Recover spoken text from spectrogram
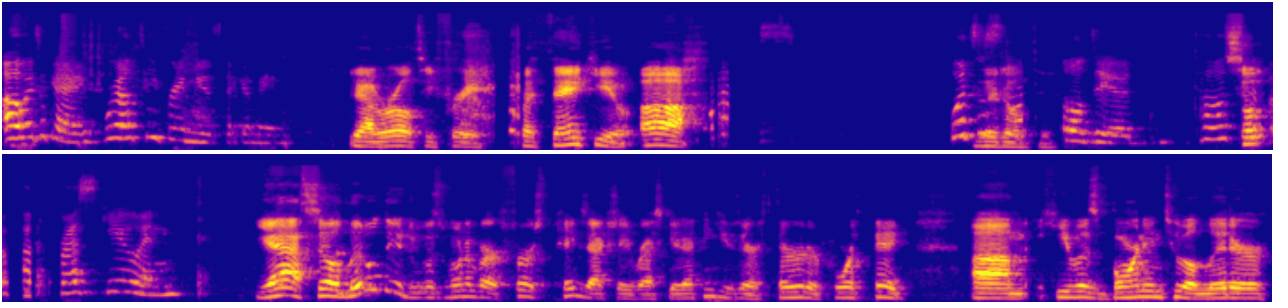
Oh, it's okay. Royalty free music, I mean. Yeah, royalty free. But thank you. Ah. What's this little dude. little dude? Tell us so, about the rescue and Yeah, so Little Dude was one of our first pigs actually rescued. I think he was our third or fourth pig. Um, he was born into a litter,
